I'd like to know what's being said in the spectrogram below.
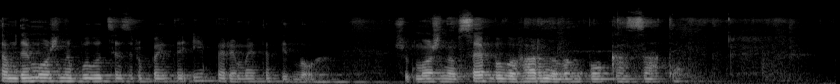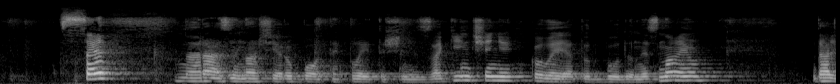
там, де можна було це зробити, і перемита підлога, щоб можна все було гарно вам показати. Все. Наразі наші роботи плиточні закінчені. Коли я тут буду, не знаю. Далі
